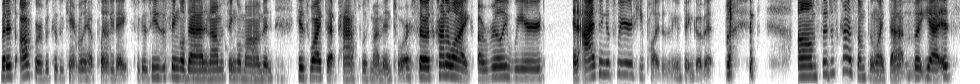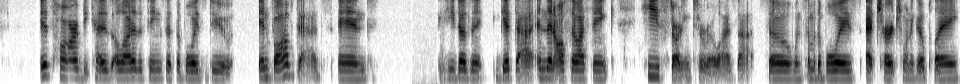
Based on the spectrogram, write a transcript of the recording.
but it's awkward because we can't really have play dates because he's a single dad and I'm a single mom, and his wife that passed was my mentor. So it's kind of like a really weird and I think it's weird. He probably doesn't even think of it. But um, so just kind of something like that. But yeah, it's it's hard because a lot of the things that the boys do involve dads, and he doesn't get that. And then also, I think he's starting to realize that. So when some of the boys at church want to go play,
